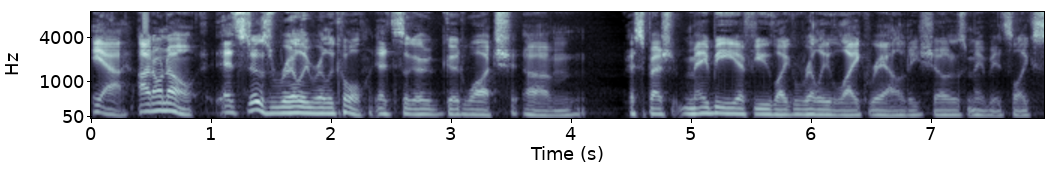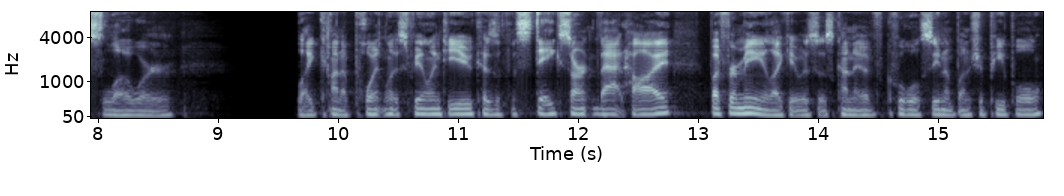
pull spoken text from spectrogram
yeah i don't know. It's just really really cool. It's a good watch um especially maybe if you like really like reality shows maybe it's like slower like kind of pointless feeling to you because the stakes aren't that high. But for me like it was just kind of cool seeing a bunch of people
